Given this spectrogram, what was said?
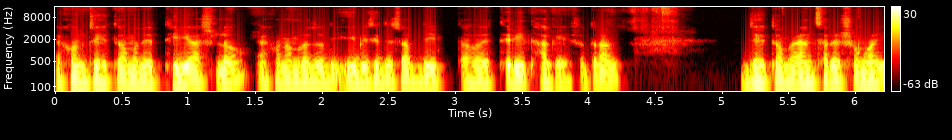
এখন যেহেতু আমাদের থ্রি আসলো, এখন আমরা যদি এবিসিতে চাপ দিই, তাহলে থ্রি থাকে। সুতরাং যেহেতু আমরা অ্যান্সারের সময়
